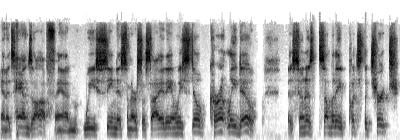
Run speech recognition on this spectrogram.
and it's hands off. And we've seen this in our society, and we still currently do. As soon as somebody puts the church,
